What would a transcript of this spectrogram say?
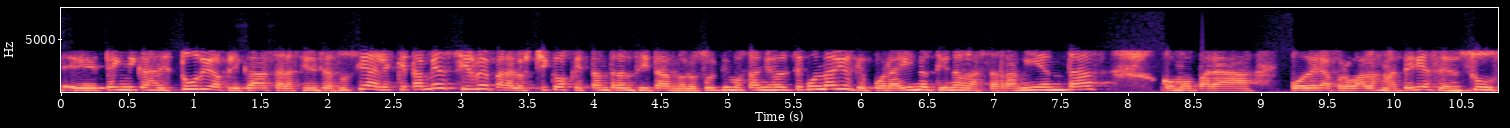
eh, técnicas de estudio aplicadas a las ciencias sociales, que también sirve para los chicos que están transitando los últimos años del secundario y que por ahí no tienen las herramientas como para poder aprobar las materias en sus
